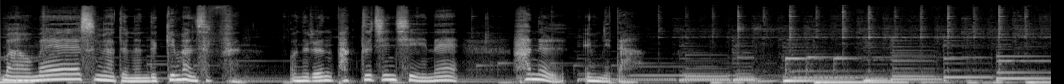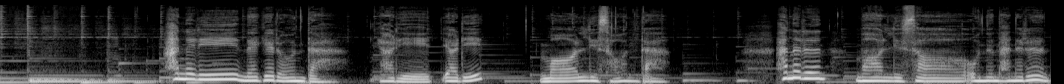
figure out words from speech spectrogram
마음에 스며드는 느낌 한 스푼. 오늘은 박두진 시인의 하늘입니다. 하늘이 내게로 온다. 여릿, 여릿, 멀리서 온다. 하늘은 멀리서 오는 하늘은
